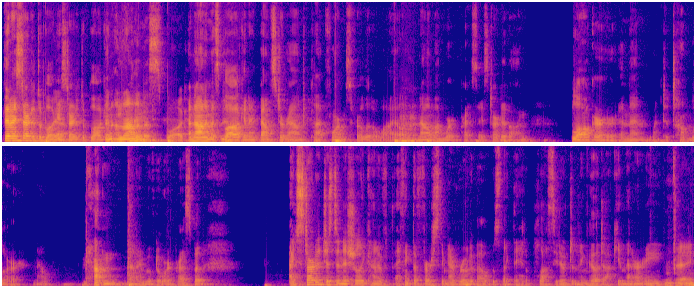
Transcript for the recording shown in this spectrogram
Then I started to blog. I started to blog an in eighth grade. anonymous blog. anonymous blog and I bounced around platforms for a little while. Mm-hmm. Now I'm on WordPress. I started on Blogger and then went to Tumblr. Now, now and then I moved to WordPress. But I started just initially kind of. I think the first thing I wrote about was like they had a Placido Domingo documentary Okay.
